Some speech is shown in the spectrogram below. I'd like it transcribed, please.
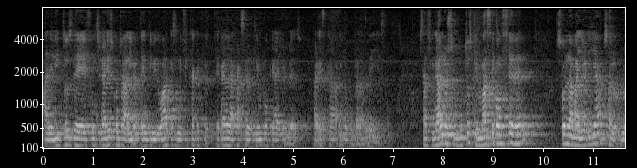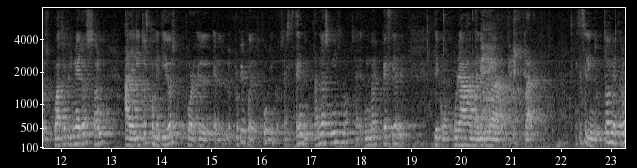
a delitos de funcionarios contra la libertad individual, que significa que te, caen en la cárcel el tiempo que a ellos les parezca y no cumplan las leyes. O sea, al final los indultos que más se conceden son la mayoría, o sea, los cuatro primeros son a delitos cometidos por los propios poderes públicos. O sea, se está indultando a sí mismo, o sea, una especie de, de conjura maligna. Este es el indultómetro.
